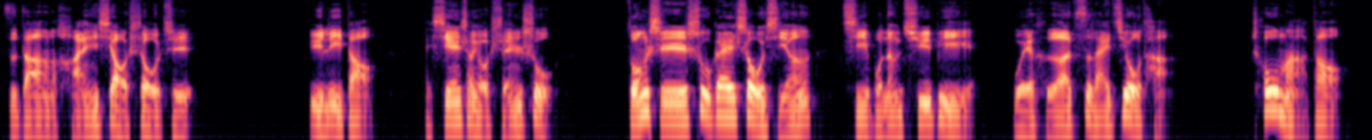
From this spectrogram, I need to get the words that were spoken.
自当含笑受之。”玉立道：“先生有神术，总使树该受刑，岂不能驱避？为何自来救他？”抽马道。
